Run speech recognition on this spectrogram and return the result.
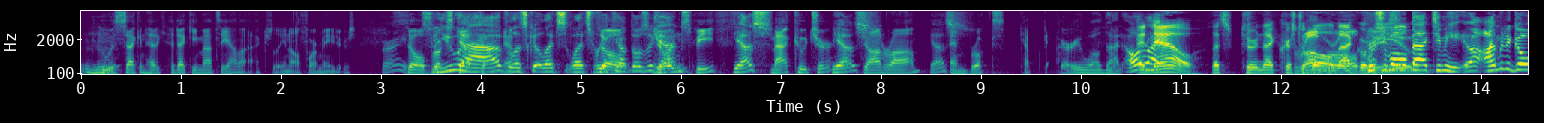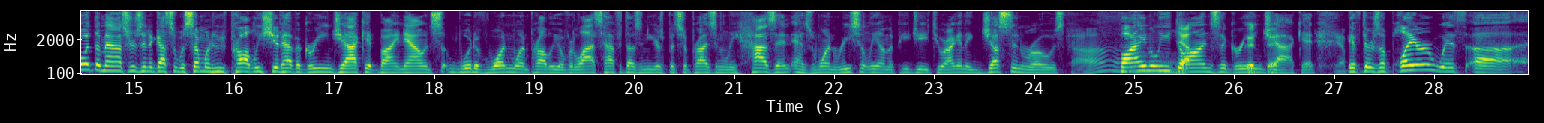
Mm-hmm. Who was second? Hide- Hideki Matsuyama actually in all four majors. Right. So, So Brooks you Koepka, have. yeah. Let's go. Let's let's So, recap those again. Jordan Spieth, Yes. Matt Kuchar, Yes. Jon Rahm, Yes. and Brooks Koepka. Very well done. All right. and now let's turn that crystal Drum ball back roll, over First to of all, you. back to me. Uh, I'm going to go with the Masters in Augusta with someone who probably should have a green jacket by now and would have won one probably over the last half a dozen years, but surprisingly hasn't, has won recently on the PGA Tour. I'm going to think Justin Rose finally dons the green Good pick. jacket. If there's a player with uh,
